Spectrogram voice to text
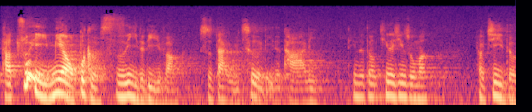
它最妙不可思议的地方是在于彻底的他力，听得懂听得清楚吗？要记得。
